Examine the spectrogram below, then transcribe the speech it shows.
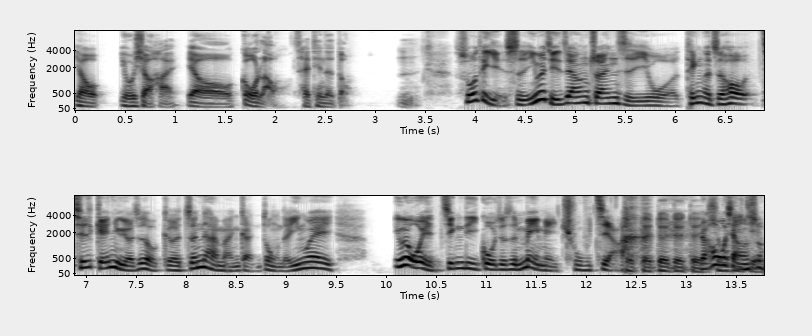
要有小孩要够老才听得懂。嗯，说的也是，因为其实这张专辑我听了之后，其实给女儿这首歌真的还蛮感动的，因为因为我也经历过，就是妹妹出嫁，对对对对 对，然后我想说，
